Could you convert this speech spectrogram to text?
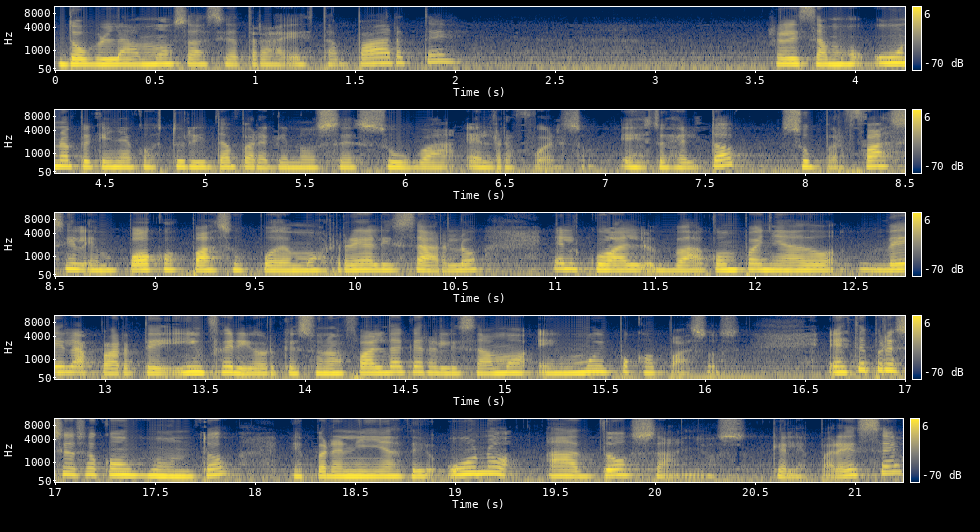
doblamos hacia atrás esta parte realizamos una pequeña costurita para que no se suba el refuerzo. Esto es el top, súper fácil, en pocos pasos podemos realizarlo, el cual va acompañado de la parte inferior, que es una falda que realizamos en muy pocos pasos. Este precioso conjunto es para niñas de 1 a 2 años. ¿Qué les parece?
